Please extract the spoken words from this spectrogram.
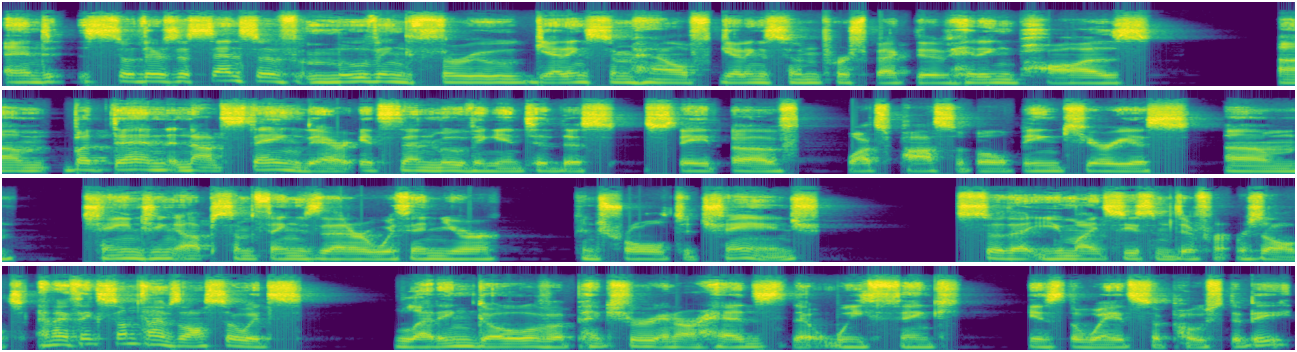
and so there's a sense of moving through, getting some health, getting some perspective, hitting pause, um, but then not staying there. It's then moving into this state of what's possible, being curious, um, changing up some things that are within your control to change so that you might see some different results. And I think sometimes also it's letting go of a picture in our heads that we think is the way it's supposed to be.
